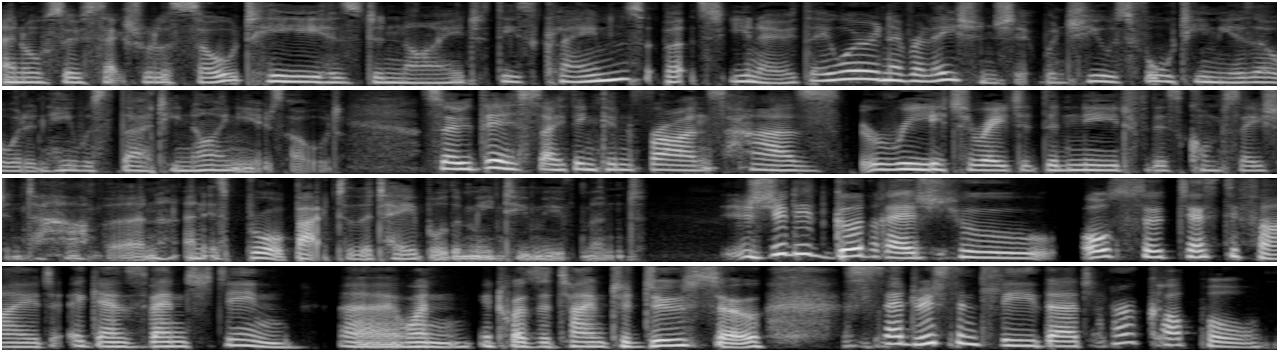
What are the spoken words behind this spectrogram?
and also sexual assault. He has denied these claims, but you know, they were in a relationship when she was 14 years old and he was 39 years old. So, this, I think, in France has reiterated the need for this conversation to happen and it's brought back to the table the Me Too movement. Judith Godrèche, who also testified against Weinstein uh, when it was the time to do so, said recently that her couple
